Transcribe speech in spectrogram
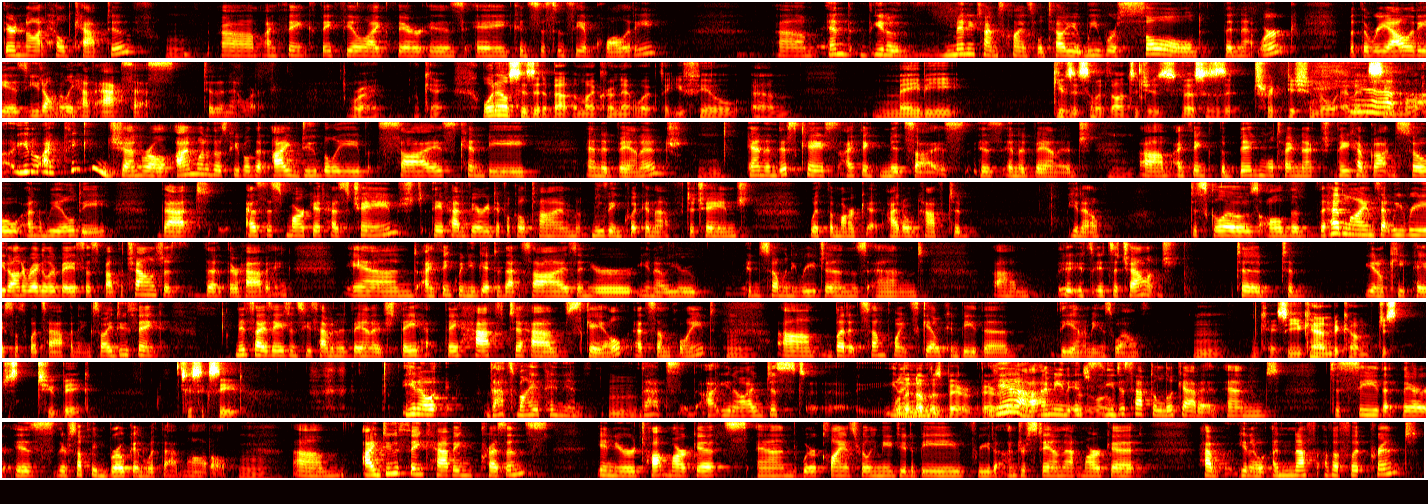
they're not held captive. Mm. Um, I think they feel like there is a consistency of quality. Um, and, you know, many times clients will tell you, we were sold the network, but the reality is you don't really Mm. have access to the network. Right. Okay. What else is it about the micro network that you feel um, maybe gives it some advantages versus the traditional MNC Yeah, model? uh, You know, I think in general, I'm one of those people that I do believe size can be an advantage. hmm And in this case, I think mid-size is an advantage. Mm. Um, I think the big multi-net, they have gotten so unwieldy that as this market has changed, they've had a very difficult time moving quick enough to change with the market. I don't have to, you know, disclose all the, the headlines that we read on a regular basis about the challenges that they're having. And I think when you get to that size and you're, you know, you're in so many regions and um, it's, it's a challenge to, to, you know, keep pace with what's happening. So I do think mid-sized agencies have an advantage. They, they have to have scale at some point, Mm. um, but at some point scale can be the, the enemy as well. Mm. Okay. So you can become just just too big to succeed. You know, that's my opinion. Mm. That's, I you know, I'm just, uh, you know, Well, the numbers look- bear bear. it yeah, I mean, it's well. you just have to look at it and to see that there is there's something broken with that model. Mm. Um, I do think having presence in your top markets and where clients really need you to be for you to understand that market, have you know enough of a footprint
